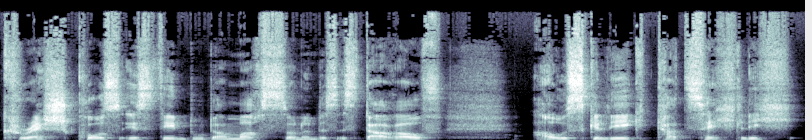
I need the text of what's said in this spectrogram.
Crashkurs ist, den du da machst, sondern das ist darauf ausgelegt, tatsächlich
